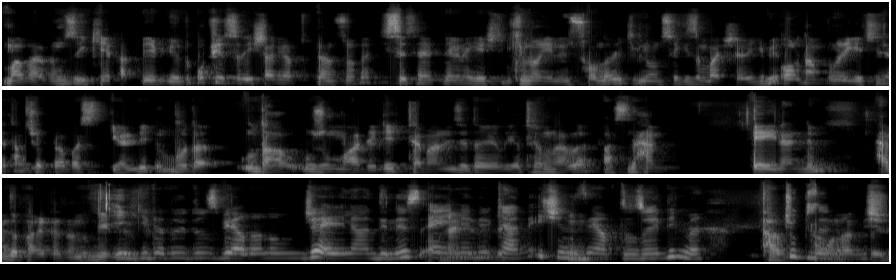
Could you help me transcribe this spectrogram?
mal varlığımızı ikiye katlayabiliyorduk. O piyasada işlem yaptıktan sonra hisse senetlerine geçtik. 2017'nin sonları, 2018'in başları gibi. Oradan buraya geçince tam çok daha basit geldi. Burada daha uzun vadeli, temel analize dayalı yatırımlarla aslında hem eğlendim hem de para kazandım diyebilirim. İlgide duyduğunuz bir alan olunca eğlendiniz. Eğlenirken de içinizi Hı. yaptınız öyle değil mi? Tam- çok güzel olmuş.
